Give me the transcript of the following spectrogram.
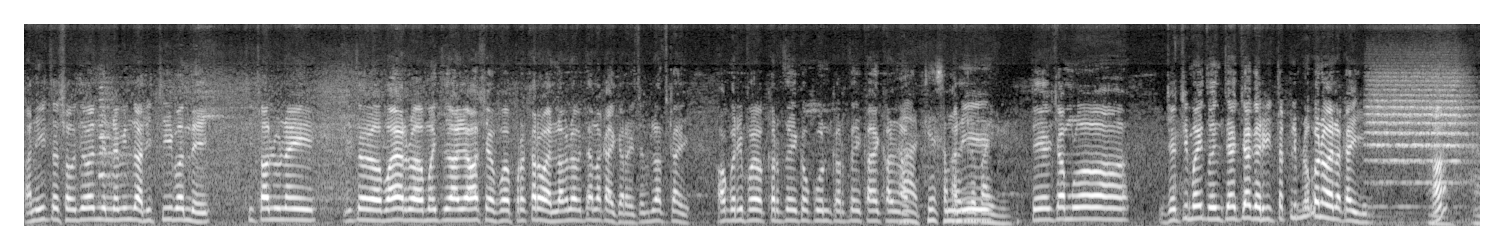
आणि इथं सौदेवानी नवीन झाली ती बंद आहे. ती चालू नाही. इथं बाहेर माहिती झाल्या अशा प्रकार व्हायला लागल्यावर त्याला काय करायचं? विलाज काय? अवघरी प करतंय का कोण करतंय काय हा कळणार ते समजलं आणि पाहिजे. त्याच्यामुळं ज्याची माहीत होईल त्याच्या घरी तकलीफ नको ना व्हायला काही. हां? हा.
